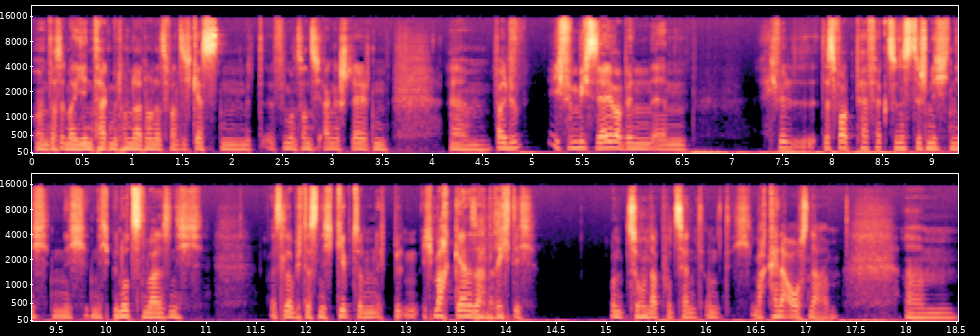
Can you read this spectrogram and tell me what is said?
und das immer jeden Tag mit 100, 120 Gästen, mit 25 Angestellten. Ähm, weil du, ich für mich selber bin, ähm, ich will das Wort perfektionistisch nicht, nicht, nicht, nicht benutzen, weil es nicht, weil es glaube ich das nicht gibt, sondern ich, ich mache gerne Sachen richtig und zu 100 Prozent und ich mache keine Ausnahmen. Ähm,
